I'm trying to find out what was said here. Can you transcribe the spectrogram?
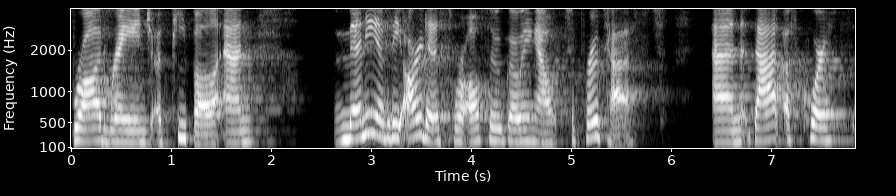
broad range of people. And many of the artists were also going out to protest and that of course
